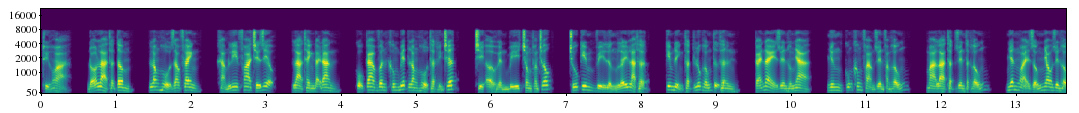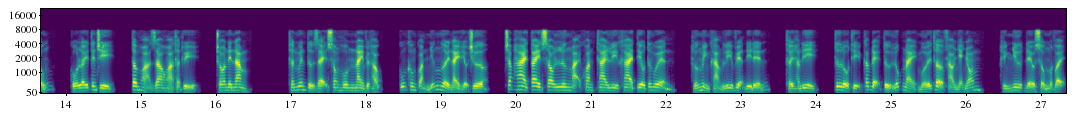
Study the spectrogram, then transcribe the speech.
thủy hỏa, đó là thật tâm, long hổ giao phanh, khảm ly pha chế rượu là thành đại đan cổ ca vân không biết long hổ thật hình chất, chỉ ở huyền bí trong thoáng chốc, chú kim vì lừng lấy là thật, kim đỉnh thật lúc hống tự thân, cái này duyên hống nha, nhưng cũng không phạm duyên phạm hống, mà là thật duyên thật hống, nhân ngoại giống nhau duyên hống, cố lấy tiên trì tâm hỏa giao hòa thật thủy, cho nên năm. Thần nguyên tử dạy xong hôm nay việc học, cũng không quản những người này hiểu chưa, chắp hai tay sau lưng mại khoan thai ly khai tiêu tương nguyện, hướng mình khảm ly viện đi đến, thấy hắn đi, tư đồ thị các đệ tử lúc này mới thở phào nhẹ nhõm, hình như đều sống một vậy.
